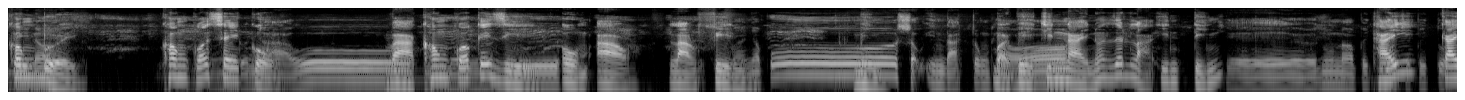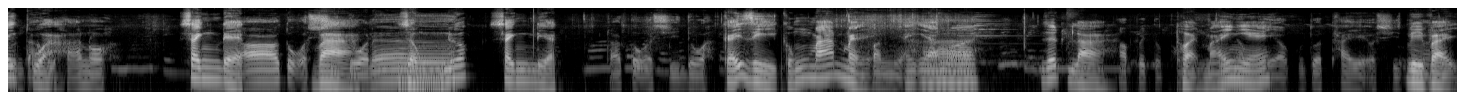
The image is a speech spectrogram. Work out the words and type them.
Không bưởi không có xe cổ và không có cái gì ồn ào làm phiền mình. bởi vì trên này nó rất là yên tĩnh. Thấy cây quả xanh đẹp và dòng nước xanh đẹp. Cái gì cũng mát mẻ anh em ơi rất là thoải mái nhé. Vì vậy,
